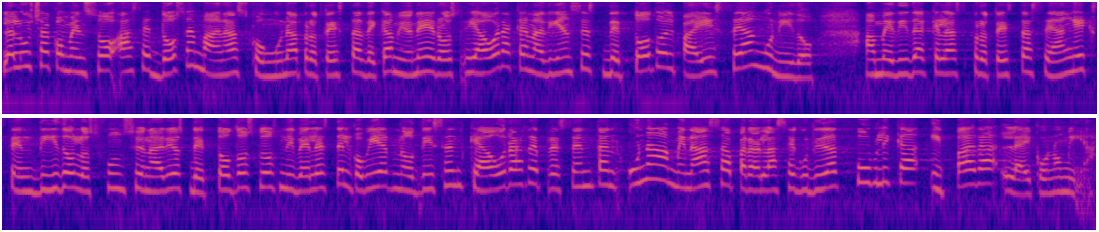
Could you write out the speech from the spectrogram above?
La lucha comenzó hace dos semanas con una protesta de camioneros y ahora canadienses de todo el país se han unido. A medida que las protestas se han extendido, los funcionarios de todos los niveles del gobierno dicen que ahora representan una amenaza para la seguridad pública y para la economía.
